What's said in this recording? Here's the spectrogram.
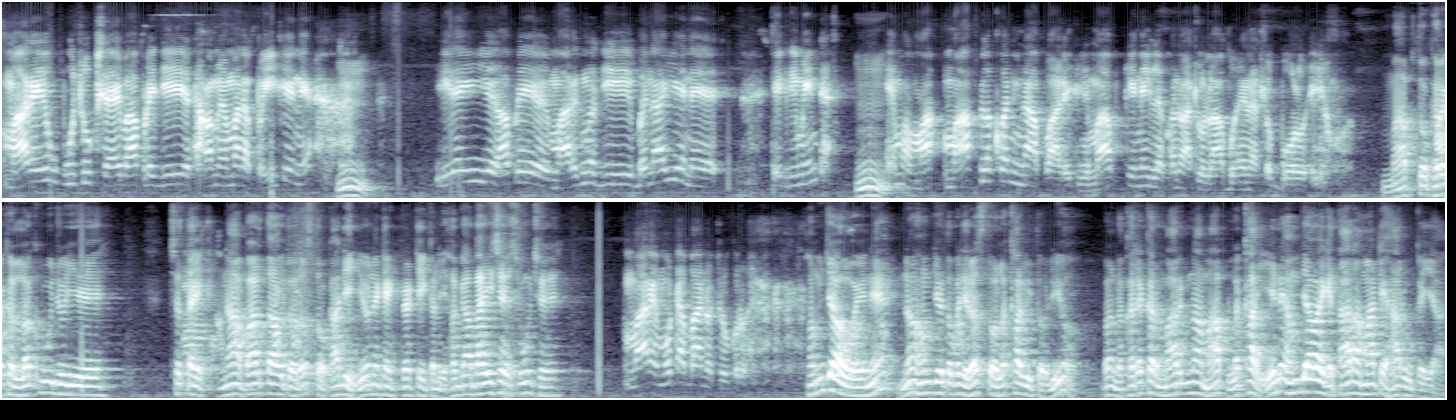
મારે એવું પૂછવું કે સાહેબ આપણે જે સામે અમારા ભાઈ છે ને એ આપણે માર્ગનો જે બનાવીએ ને એગ્રીમેન્ટ એમાં માપ લખવાની ના પાડે છે. માપ કે નહીં લખવાનો આટલો લાંબો છે ને આટલો પહોળો છે માપ તો ખરેખર લખવું જોઈએ. છતાંય ના પાડતા હોય તો રસ્તો કાઢી લ્યો ને કંઈક પ્રેક્ટિકલી હગાભાઈ છે શું છે? મારે મોટા બાનો છોકરો સમજાવો એને ન સમજે તો પછી રસ્તો લખાવી તો લ્યો. પણ ખરેખર માર્ગના માપ લખાય એને સમજાવાય કે તારા માટે સારું કયા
